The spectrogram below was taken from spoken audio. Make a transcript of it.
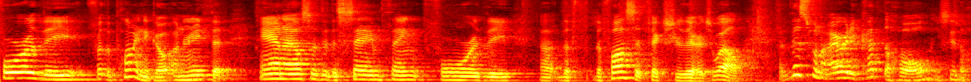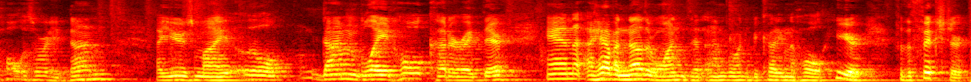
for the for the plumbing to go underneath it. And I also did the same thing for the uh, the, the faucet fixture there as well. This one I already cut the hole. You see the hole is already done. I used my little diamond blade hole cutter right there. And I have another one that I'm going to be cutting the hole here for the fixture.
